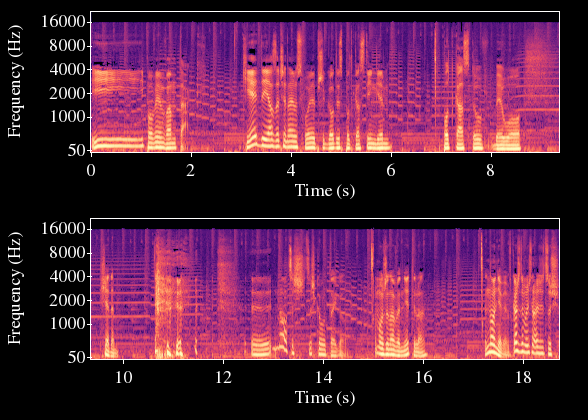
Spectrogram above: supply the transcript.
i powiem wam tak. Kiedy ja zaczynałem swoje przygody z podcastingiem, podcastów było 7. no, coś, coś koło tego. Może nawet nie tyle. No nie wiem, w każdym razie coś,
